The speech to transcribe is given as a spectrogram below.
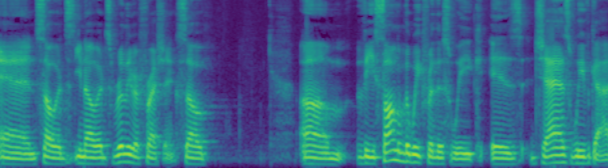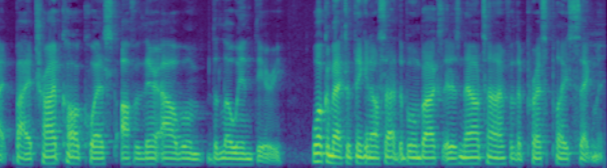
and so it's you know, it's really refreshing. So um, the song of the week for this week is Jazz We've Got by a Tribe Called Quest off of their album The Low End Theory. Welcome back to Thinking Outside the Boombox. It is now time for the Press Play segment.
